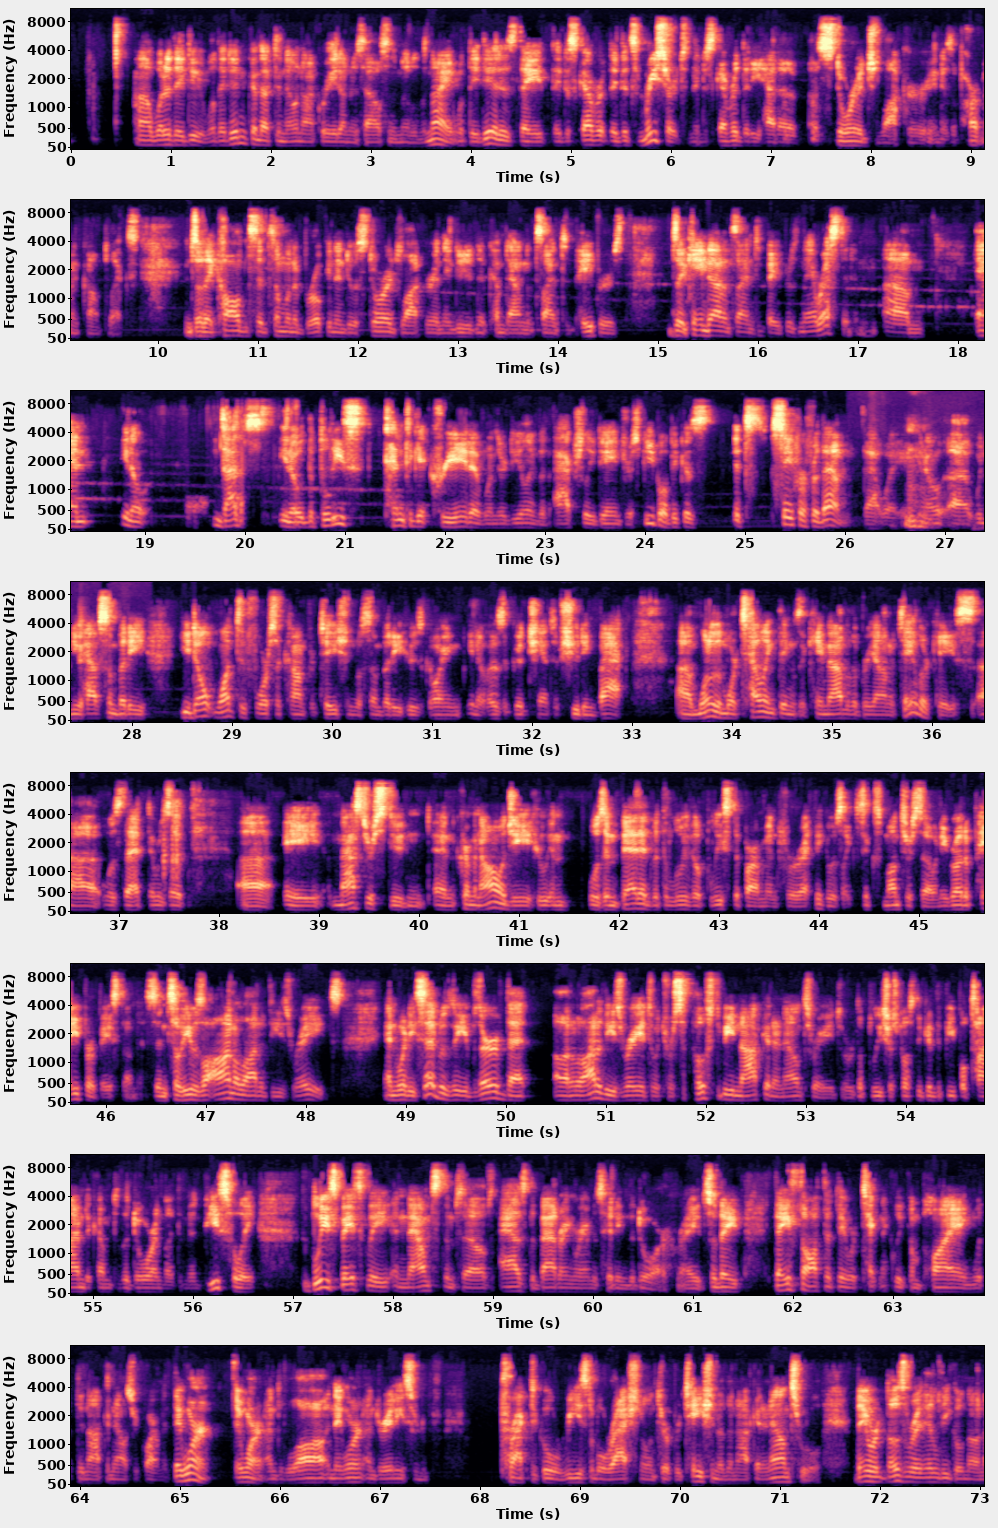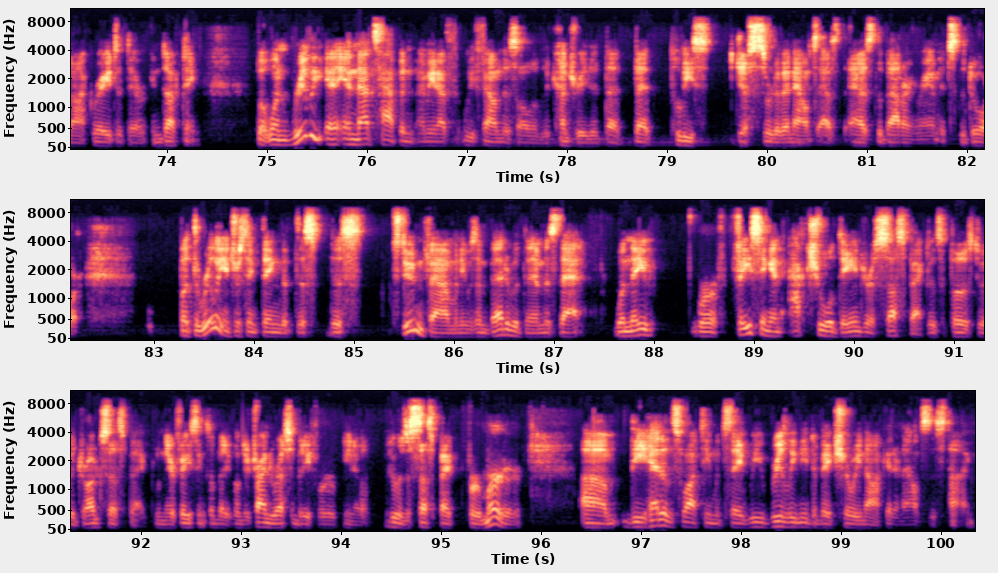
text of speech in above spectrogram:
uh, what did they do? Well, they didn't conduct a no-knock raid on his house in the middle of the night. What they did is they they discovered they did some research and they discovered that he had a, a storage locker in his apartment complex, and so they called and said someone had broken into a storage locker and they needed to come down and sign some papers. And so they came down and signed some papers and they arrested him. Um, and you know, that's you know the police tend to get creative when they're dealing with actually dangerous people because it's safer for them that way. Mm-hmm. You know, uh, when you have somebody, you don't want to force a confrontation with somebody who's going, you know, has a good chance of shooting back. Um, one of the more telling things that came out of the Breonna Taylor case uh, was that there was a uh, a master's student in criminology who Im- was embedded with the Louisville Police Department for I think it was like six months or so, and he wrote a paper based on this. And so he was on a lot of these raids. And what he said was he observed that on a lot of these raids, which were supposed to be knock and announce raids, or the police are supposed to give the people time to come to the door and let them in peacefully, the police basically announced themselves as the battering ram is hitting the door, right? So they they thought that they were technically complying with the knock and announce requirement. They weren't. They weren't under the law, and they weren't under any sort of practical, reasonable, rational interpretation of the knock and announce rule. They were those were illegal no knock raids that they were conducting. But when really, and that's happened. I mean, I've, we found this all over the country that that that police just sort of announce as as the battering ram hits the door. But the really interesting thing that this this student found when he was embedded with them is that when they were facing an actual dangerous suspect as opposed to a drug suspect, when they're facing somebody when they're trying to arrest somebody for you know who was a suspect for murder, um, the head of the SWAT team would say, "We really need to make sure we knock and announce this time."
